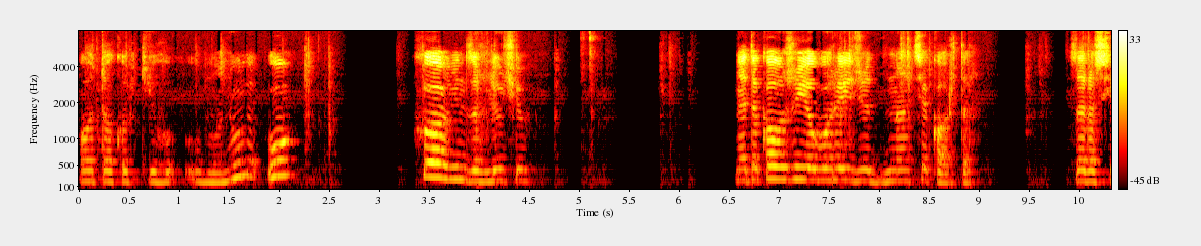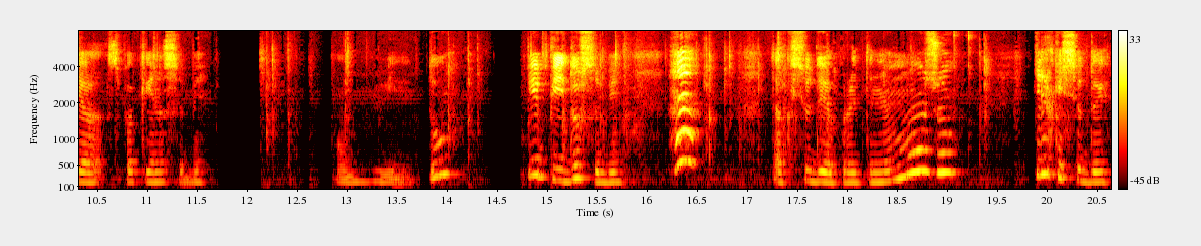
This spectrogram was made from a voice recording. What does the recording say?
Отак от його обманули. О! Ха, він заглючив. Не така вже і обгрейджена ця карта. Зараз я спокійно собі обійду і піду собі. Ха! Так, сюди я пройти не можу. Тільки сюди.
